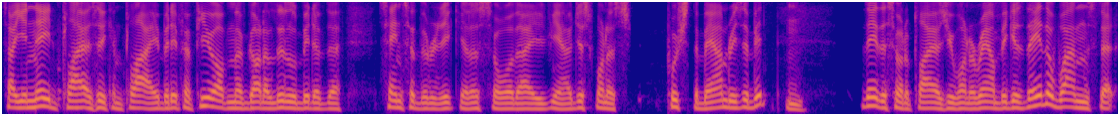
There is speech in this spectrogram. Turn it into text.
So you need players who can play. But if a few of them have got a little bit of the sense of the ridiculous, or they, you know, just want to push the boundaries a bit, Mm. they're the sort of players you want around because they're the ones that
